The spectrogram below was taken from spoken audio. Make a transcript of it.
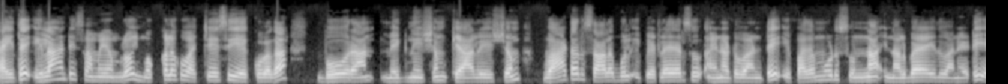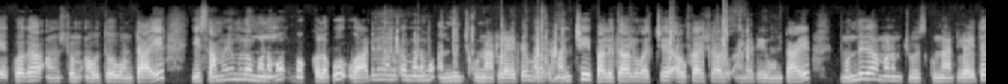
అయితే ఇలాంటి సమయంలో ఈ మొక్కలకు వచ్చేసి ఎక్కువగా boron magnesium calcium water soluble ఈ ఫెర్టిలైజర్స్ అయినటువంటి ఈ పదమూడు సున్నా ఈ నలభై ఐదు అనేటివి ఎక్కువగా అవసరం అవుతూ ఉంటాయి. ఈ సమయంలో మనము మొక్కలకు వాటిని కనుక మనము అందించుకున్నట్లయితే మనకు మంచి ఫలితాలు వచ్చే అవకాశాలు అనేటివి ఉంటాయి. ముందుగా మనం చూసుకున్నట్లయితే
